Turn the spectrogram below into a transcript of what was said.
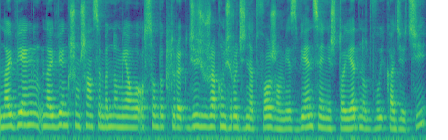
Najwię największą szansę będą miały osoby, które gdzieś już jakąś rodzinę tworzą, jest więcej niż to jedno, dwójka dzieci,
